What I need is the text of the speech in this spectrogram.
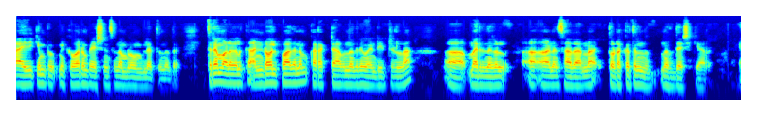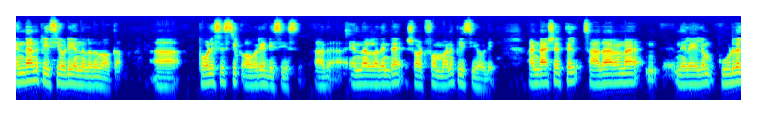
ആയിരിക്കും മിക്കവാറും പേഷ്യൻസ് നമ്മുടെ മുമ്പിലെത്തുന്നത്. ഇത്തരം ആളുകൾക്ക് അണ്ടോൽപാദനം കറക്റ്റ് ആവുന്നതിന് വേണ്ടിയിട്ടുള്ള മരുന്നുകൾ ആണ് സാധാരണ തുടക്കത്തിൽ നിർദ്ദേശിക്കാറ്. എന്താണ് പി സി ഒ ഡി എന്നുള്ളത് നോക്കാം. പോളിസിസ്റ്റിക് ഓവറി ഡിസീസ് അത് എന്നുള്ളതിന്റെ ഷോർട്ട് ഫോമാണ് പി സി ഒ ഡി അണ്ടാശയത്തിൽ സാധാരണ നിലയിലും കൂടുതൽ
